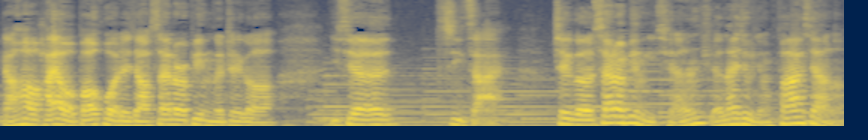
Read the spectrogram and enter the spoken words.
然后还有包括这叫塞勒病的这个一些记载。这个塞勒病以前原来就已经发现了，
